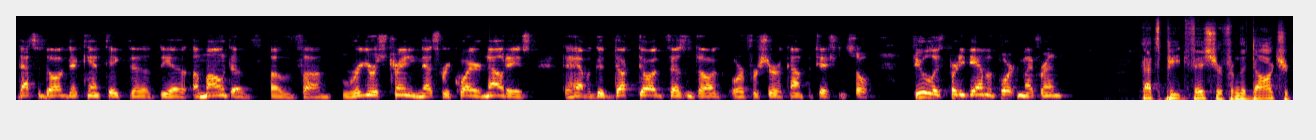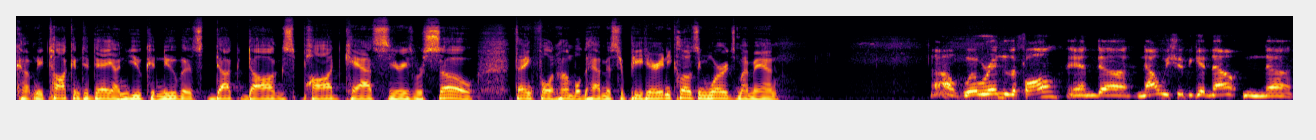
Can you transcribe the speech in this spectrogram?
that's a dog that can't take the the uh, amount of of um, rigorous training that's required nowadays to have a good duck dog, pheasant dog, or for sure a competition. So fuel is pretty damn important, my friend. That's Pete Fischer from the Dogtra Company talking today on Eukanuba's Duck Dogs podcast series. We're so thankful and humbled to have Mr. Pete here. Any closing words, my man? Oh well, we're into the fall, and uh, now we should be getting out and uh,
